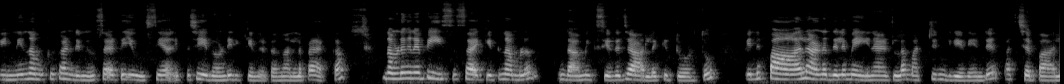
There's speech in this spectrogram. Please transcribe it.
പിന്നെയും നമുക്ക് കണ്ടിന്യൂസ് ആയിട്ട് യൂസ് ചെയ്യാൻ ഇപ്പോൾ ചെയ്തുകൊണ്ടിരിക്കുന്നുണ്ട് കേട്ടോ നല്ല പാക്കാണ് നമ്മളിങ്ങനെ പീസസ് ആക്കിയിട്ട് നമ്മൾ ഇതാ മിക്സിയുടെ ജാറിലേക്ക് ഇട്ട് കൊടുത്തു. പിന്നെ പാലാണ് ഇതിൽ മെയിൻ ആയിട്ടുള്ള മറ്റു ഇൻഗ്രീഡിയന്റ് പച്ചപ്പാൽ.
